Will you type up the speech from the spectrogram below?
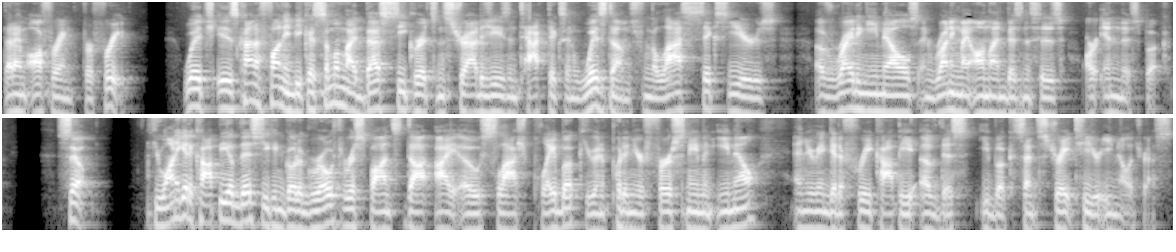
that I'm offering for free, which is kind of funny because some of my best secrets and strategies and tactics and wisdoms from the last six years of writing emails and running my online businesses are in this book. So if you want to get a copy of this, you can go to growthresponse.io slash playbook. You're going to put in your first name and email, and you're going to get a free copy of this ebook sent straight to your email address.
